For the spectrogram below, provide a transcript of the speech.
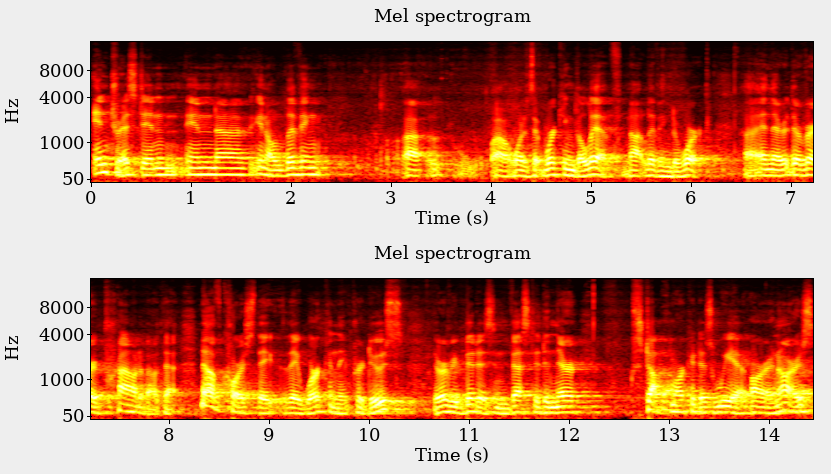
interest in, in uh, you know, living, uh, well, what is it, working to live, not living to work. Uh, and they're, they're very proud about that. Now, of course, they, they work and they produce. They're every bit as invested in their stock market as we are in ours.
